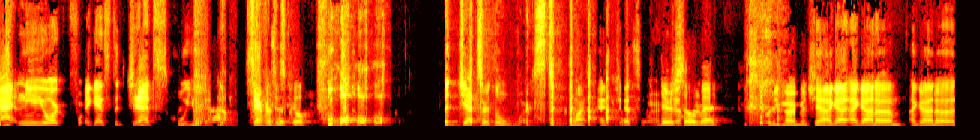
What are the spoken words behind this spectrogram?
at New York for, against the Jets. Who you got? No, San Francisco. the Jets are the worst. Come on, And Jets are, they're Jets so are bad. pretty garbage. Yeah, I got I got um I got uh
